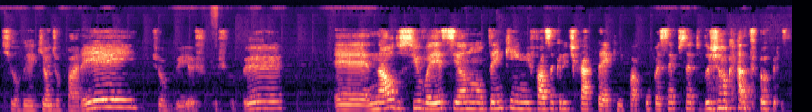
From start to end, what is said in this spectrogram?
deixa eu ver aqui onde eu parei. Deixa eu ver, deixa, deixa eu ver. É, Naldo Silva, esse ano não tem quem me faça criticar técnico, a culpa é 100% dos jogadores.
